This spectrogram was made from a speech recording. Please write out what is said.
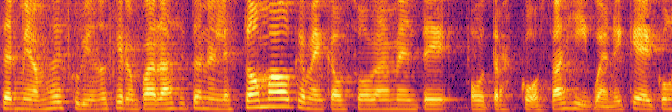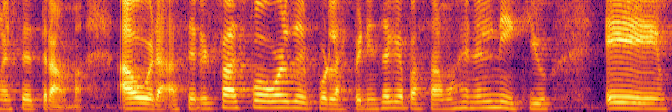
terminamos descubriendo que era un parásito en el estómago que me causó obviamente otras cosas y bueno, y quedé con ese trauma. Ahora, hacer el fast forward de- por la experiencia que pasamos en el NICU, eh,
